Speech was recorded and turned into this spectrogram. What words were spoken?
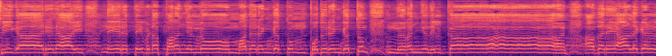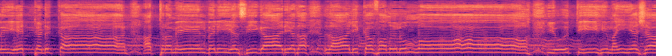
സ്വീകാര്യനായി നേരത്തെ ഇവിടെ പറഞ്ഞല്ലോ മതരംഗത്തും പൊതുരംഗത്തും നിറഞ്ഞു നിൽക്കാൻ അവരെ ആളുകൾ ഏറ്റെടുക്കാൻ അത്രമേൽ വലിയ സ്വീകാര്യത മയ്യശാ.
